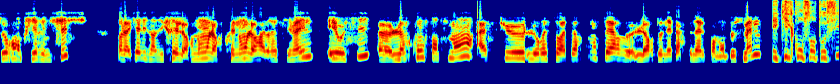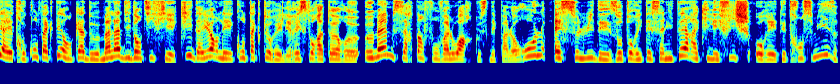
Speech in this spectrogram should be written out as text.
de remplir une fiche dans laquelle ils indiqueraient leur nom, leur prénom, leur adresse email et aussi euh, leur consentement à ce que le restaurateur conserve leurs données personnelles pendant deux semaines. Et qu'ils consentent aussi à être contactés en cas de malade identifié. Qui d'ailleurs les contacterait? Les restaurateurs euh, eux-mêmes? Certains font valoir que ce n'est pas leur rôle. Est-ce celui des autorités sanitaires à qui les fiches auraient été transmises?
